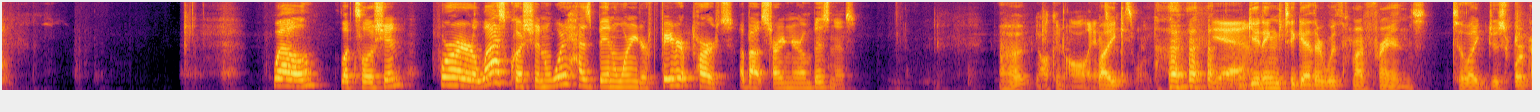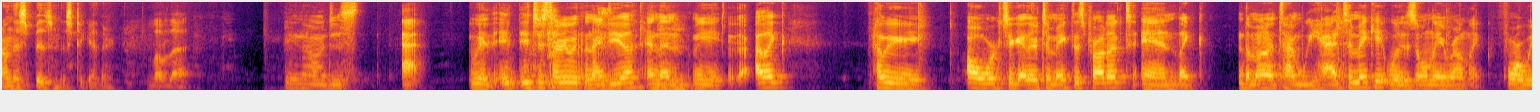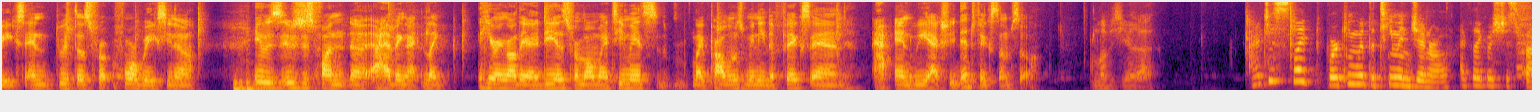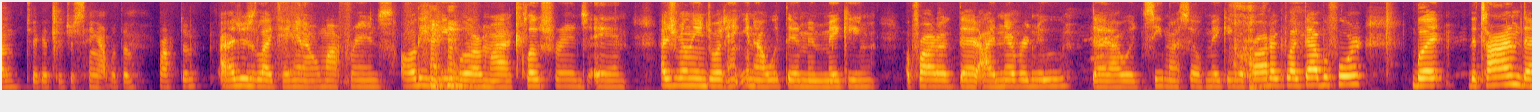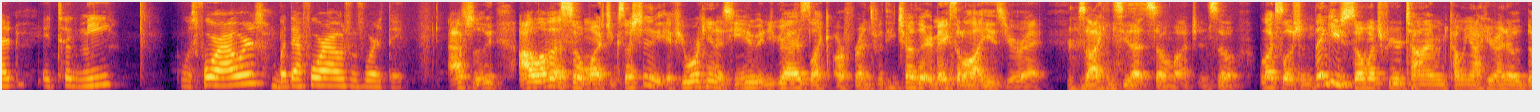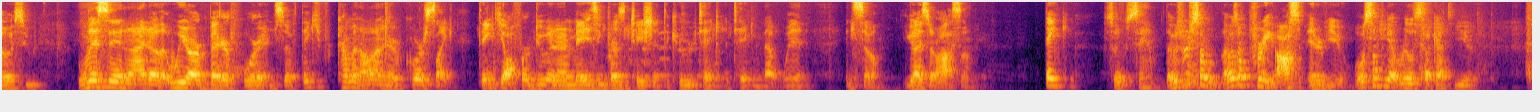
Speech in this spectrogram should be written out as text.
Well, Lux Lotion, for our last question, what has been one of your favorite parts about starting your own business? Uh, Y'all can all answer Like- this one. Yeah. getting together with my friends to like just work on this business together. Love that. You know, just at, with it, it just started with an idea, and then we I like how we all work together to make this product, and like the amount of time we had to make it was only around like four weeks, and with those four, weeks, you know, it was it was just fun uh, having uh, like hearing all the ideas from all my teammates, like problems we need to fix, and and we actually did fix them. So love to hear that. I just liked working with the team in general. I feel like it was just fun to get to just hang out with them more often. I just liked hanging out with my friends. All these people are my close friends, and I just really enjoyed hanging out with them and making a product that I never knew that I would see myself making a product like that before. But the time that it took me was four hours, but that four hours was worth it. Absolutely. I love that so much, especially if you're working in a team and you guys like are friends with each other, it makes it a lot easier, right? So I can see that so much. And so Lux Lotion, thank you so much for your time and coming out here. I know those who listen and I know that we are better for it. And so thank you for coming on and of course like thank y'all for doing an amazing presentation at the Cougar Tank and taking that win. And so you guys are awesome. Thank you. So Sam, those were some that was a pretty awesome interview. What was something that really stuck out to you?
